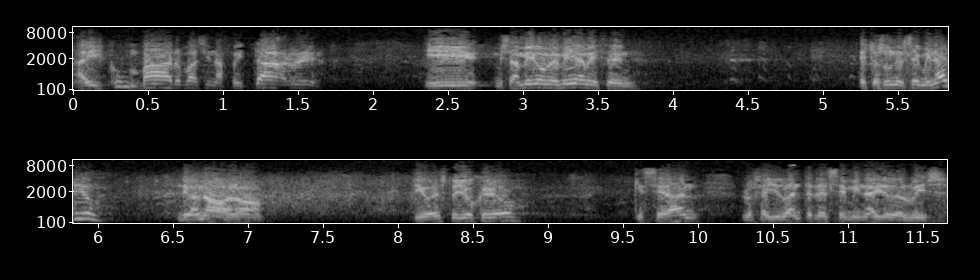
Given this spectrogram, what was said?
ahí con barba, sin afeitar. Y mis amigos me miran y me dicen, ¿estos son del seminario? Digo, no, no. Digo, esto yo creo que serán los ayudantes del seminario de Luis.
